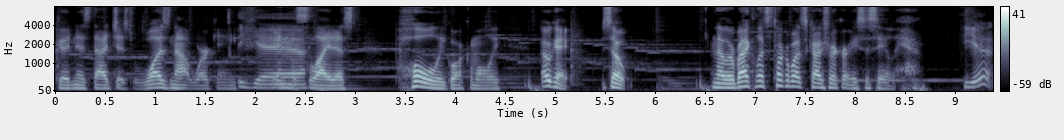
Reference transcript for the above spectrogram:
goodness, that just was not working Yeah. in the slightest. Holy guacamole. Okay, so now that we're back. Let's talk about Sky Striker Ace Azalea. yes.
